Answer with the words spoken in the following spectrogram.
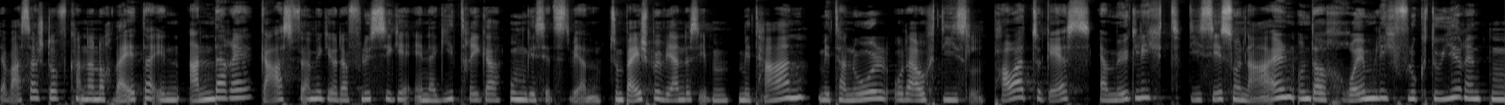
der Wasserstoff kann dann noch weiter in andere gasförmige oder flüssige Energieträger umgesetzt werden. Zum Beispiel wären das eben Methan, Methanol oder auch Diesel. Power to Gas ermöglicht die saisonalen und auch räumlich fluktuierenden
